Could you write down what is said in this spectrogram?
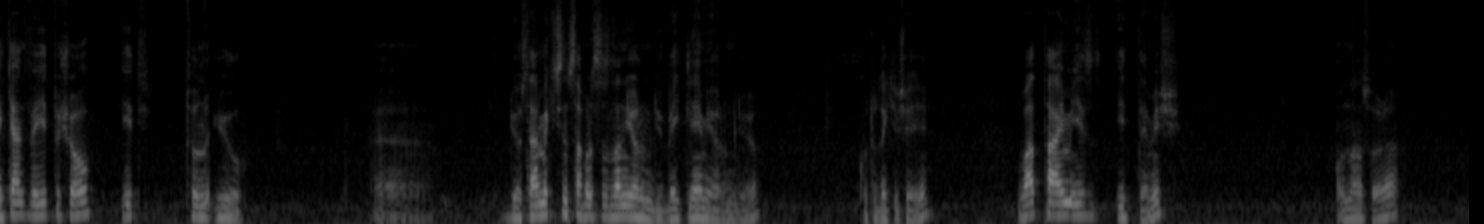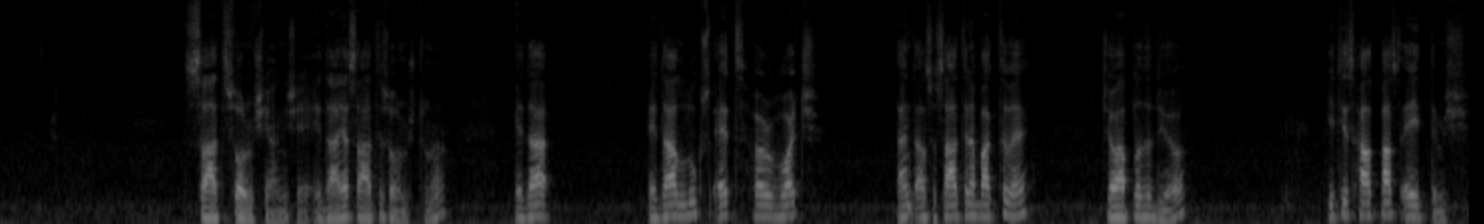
I can't wait to show it to you. Ee, göstermek için sabırsızlanıyorum diyor. Bekleyemiyorum diyor. Kutudaki şeyi. What time is it demiş. Ondan sonra saati sormuş yani şey. Eda'ya saati sormuş Tuna. Eda Eda looks at her watch and answer. Saatine baktı ve cevapladı diyor. It is half past eight demiş.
